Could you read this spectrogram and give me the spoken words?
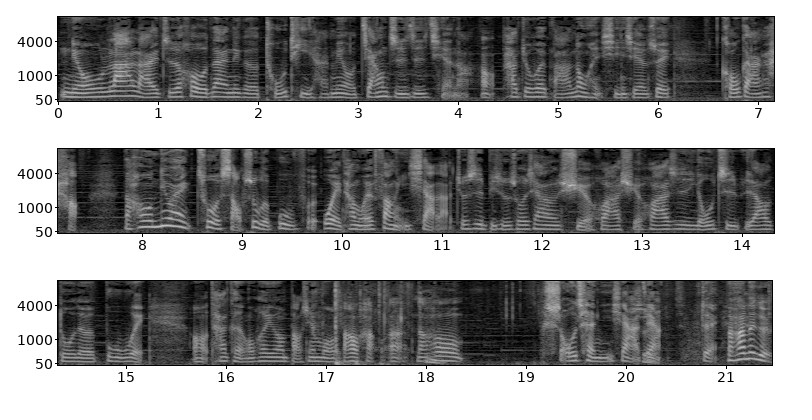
牛拉来之后，在那个土体还没有僵直之前啊，哦，他就会把它弄很新鲜，所以口感好。然后另外做少数的部分位他们会放一下啦，就是比如说像雪花，雪花是油脂比较多的部位哦，它可能会用保鲜膜包好啊，然后熟成一下这样子。嗯、对，那他那个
